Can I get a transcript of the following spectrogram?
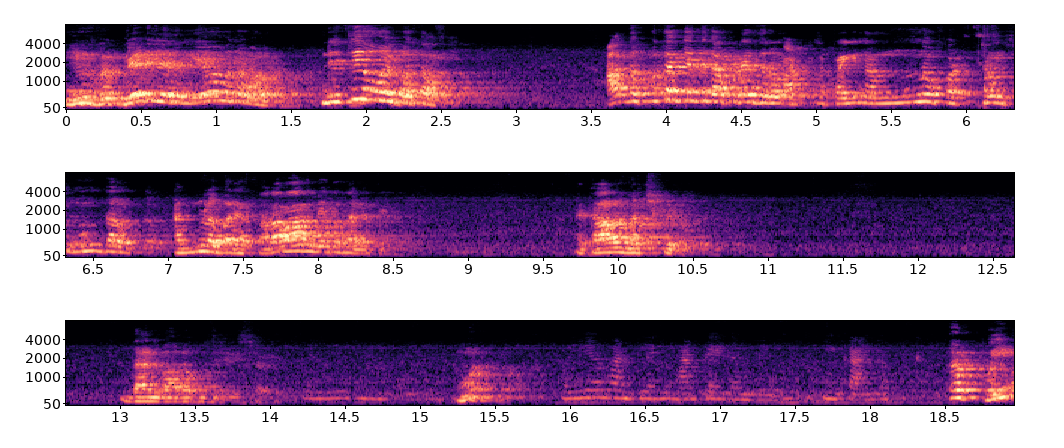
ఈ వేడి లేదు ఏమవుతాం మనం? నిశ్చయం అయిపోతాం. అంత కృతజ్ఞతగా అప్పుడే అట్లా పైన అన్నం పచ్చని ముందు అగ్నిలో పడే తర్వాత మీద అది కాలం మర్చిపోయాడు. దాన్ని బాబా పూజ చేశాడు. పొయ్య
